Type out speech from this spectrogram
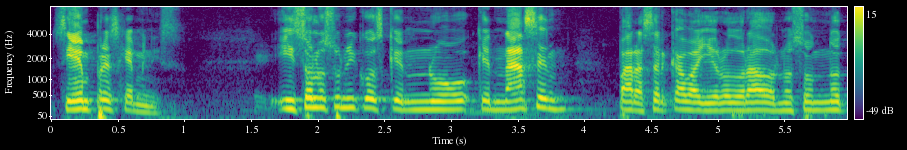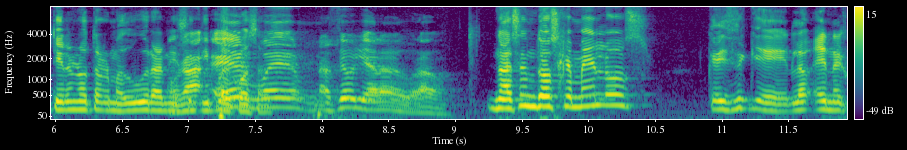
Siempre es Géminis. Y son los únicos que no, que nacen para ser caballero dorado. No son, no tienen otra armadura ni O sea, ese tipo de él cosas. fue- nació y ya era dorado. Nacen dos gemelos que dice que lo- en, el,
